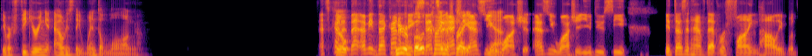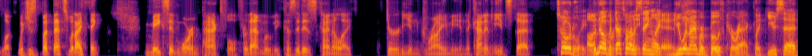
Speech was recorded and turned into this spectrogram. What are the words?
they were figuring it out as they went along. That's kind of that. I mean, that kind we of makes both sense. kind of Actually, right, as you yeah. watch it, as you watch it, you do see it doesn't have that refined Hollywood look, which is, but that's what I think makes it more impactful for that movie because it is kind of like dirty and grimy, and it kind of needs that. Totally. But no, but that's what I was saying. Like, Unrefined you and. I were both correct. Like, you said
